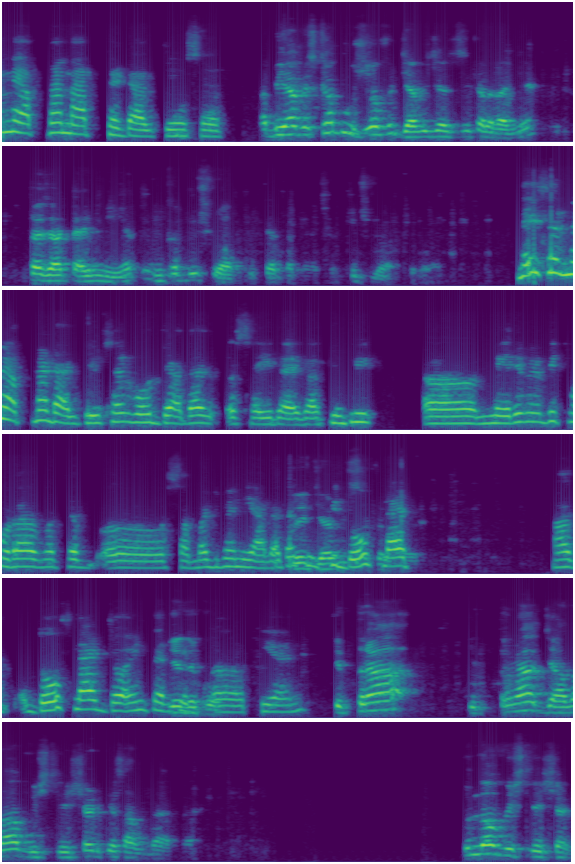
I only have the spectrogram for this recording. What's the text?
मैं अपना मैप पे डालती हूँ सर अभी आप इसका पूछ लो फिर जावी जर्सी का लगाएँगे इतना ज़्यादा टाइम नहीं है तो उनका पूछ लो आपको क्या करना है सर पूछ लो आपके नहीं सर मैं अपना डालती हूँ सर वो ज़्यादा सही रहेगा क्योंकि अ, मेरे में भी थोड़ा मतलब अ, समझ में नहीं आ रहा था क्योंकि दो फ्लैट हाँ दो फ्लैट ज्वाइन ये करके किया है। कितना कितना ज़्यादा विश्लेषण के साथ बैठा है। फुल ऑफ़ विश्लेषण।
